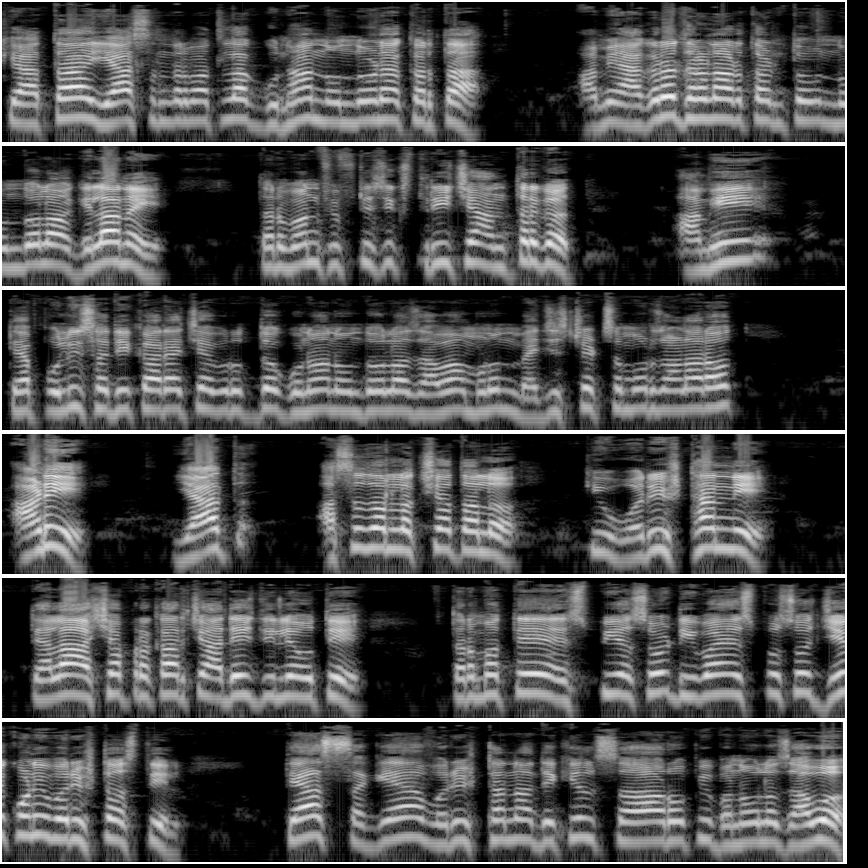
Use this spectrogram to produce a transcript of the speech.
की आता या संदर्भातला गुन्हा नोंदवण्याकरता आम्ही आग्रह धरणार होता आणि तो नोंदवला गेला नाही तर वन फिफ्टी सिक्स थ्रीच्या अंतर्गत आम्ही त्या पोलीस अधिकाऱ्याच्या विरुद्ध गुन्हा नोंदवला जावा म्हणून मॅजिस्ट्रेट समोर जाणार आहोत. आणि यात असं जर लक्षात आलं की वरिष्ठांनी त्याला अशा प्रकारचे आदेश दिले होते तर मग ते एस पी असो डीवाय एस पी असो जे कोणी वरिष्ठ असतील त्या सगळ्या वरिष्ठांना देखील सहआरोपी बनवलं जावं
